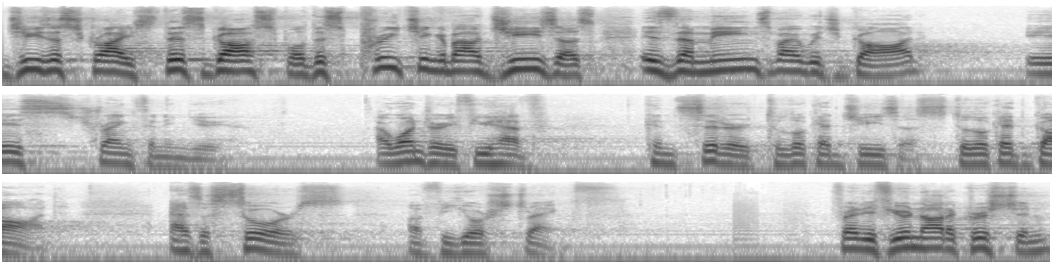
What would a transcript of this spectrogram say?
Jesus Christ, this gospel, this preaching about Jesus, is the means by which God is strengthening you. I wonder if you have considered to look at Jesus, to look at God as a source of your strength. Friend, if you're not a Christian,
